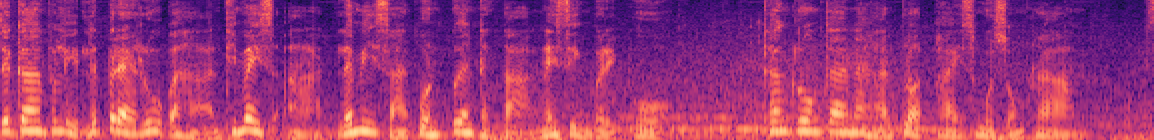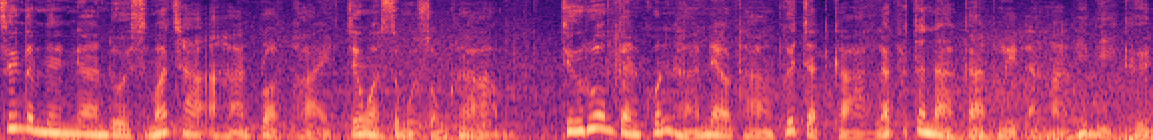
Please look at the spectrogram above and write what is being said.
จากการผลิตและแปรรูปอาหารที่ไม่สะอาด และมีสารปนเปื้อนต่างๆ ในสิ่งบริโภค ทางโครงการอาหารปลอดภัยสมุทรสงคราม ซึ่งดำเนินงานโดยสมัชชาอาหารปลอดภัย จังหวัดสมุทรสงคราม จึงร่วมกันค้นหาแนวทางเพื่อจัดการและพัฒนาการผลิตอาหารให้ดีขึ้น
